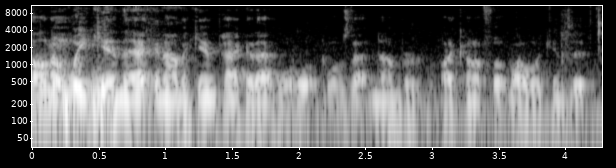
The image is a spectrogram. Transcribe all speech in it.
on a weekend, the economic impact of that, what, what- what was that number? Like on a football weekend, is it?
